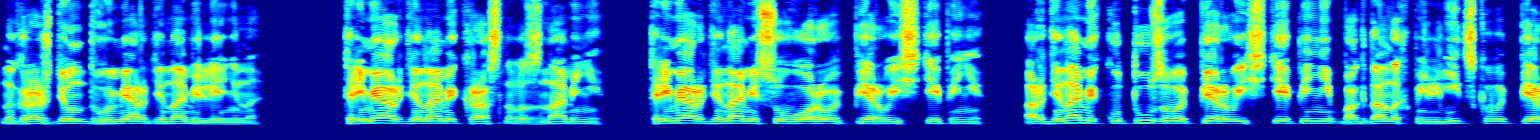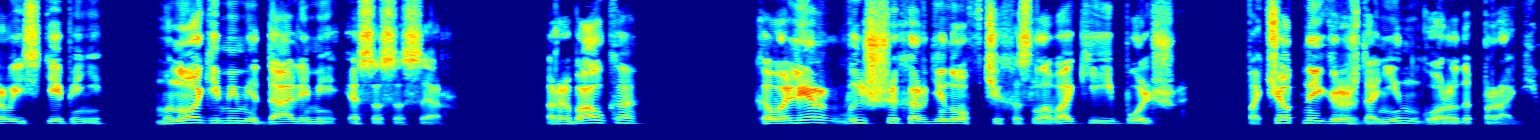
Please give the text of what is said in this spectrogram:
награжден двумя орденами Ленина, тремя орденами Красного Знамени, тремя орденами Суворова первой степени, орденами Кутузова первой степени, Богдана Хмельницкого первой степени, многими медалями СССР. Рыбалка – кавалер высших орденов Чехословакии и Польши, почетный гражданин города Праги.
